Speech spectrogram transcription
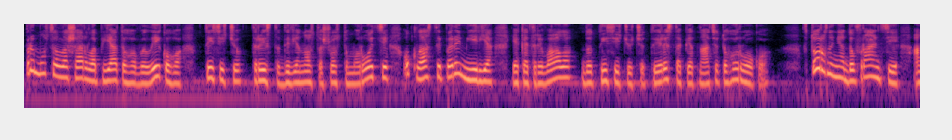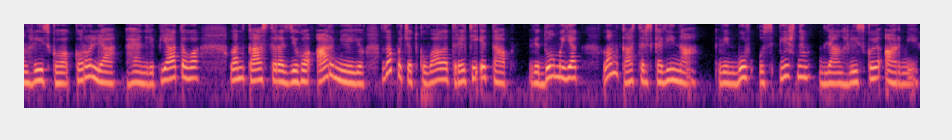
примусила Шарла V Великого в 1396 році укласти перемір'я, яке тривало до 1415 року. Вторгнення до Франції англійського короля Генрі V Ланкастера з його армією започаткувала третій етап, відомий як Ланкастерська війна. Він був успішним для англійської армії.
